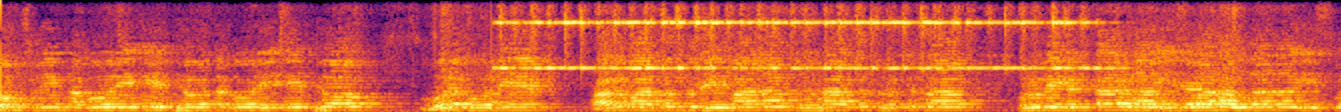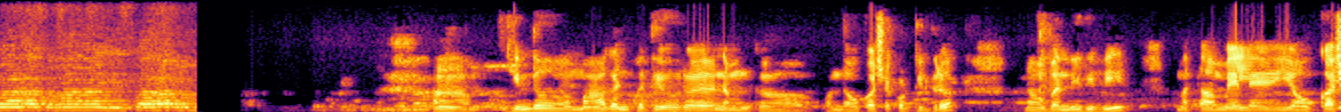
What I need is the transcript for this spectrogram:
ॐ श्रीं अघोरेभ्यो तघोरेभ्यो घोरघोरे ಹಿಂದೂ ಮಹಾಗಣಪತಿಯವರು ನಮ್ಗೆ ಒಂದು ಅವಕಾಶ ಕೊಟ್ಟಿದ್ರು. ನಾವು ಬಂದಿದ್ದೀವಿ. ಮತ್ತು ಆಮೇಲೆ ಈ ಅವಕಾಶ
